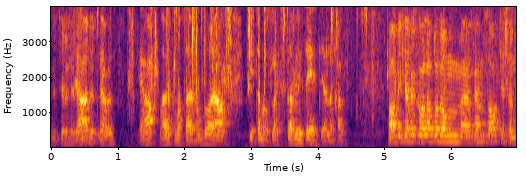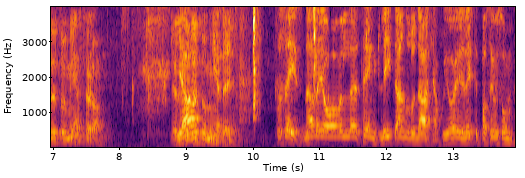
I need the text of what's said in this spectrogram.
Det ser väl ja, det ut? Väl. Ja, det får man säga. De börjar hitta någon slags stabilitet i alla fall. Ja, vi kan väl kolla på de fem saker som du tog med sig då. Eller ja. som du tog med dig. Precis. Nej, men jag har väl tänkt lite annorlunda här kanske. Jag är en liten person som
